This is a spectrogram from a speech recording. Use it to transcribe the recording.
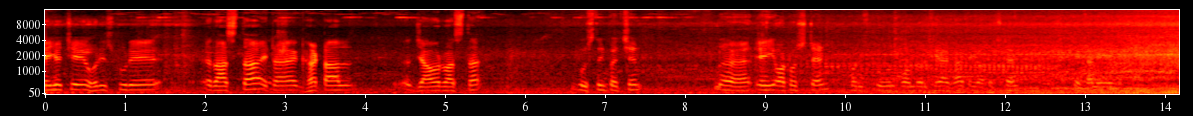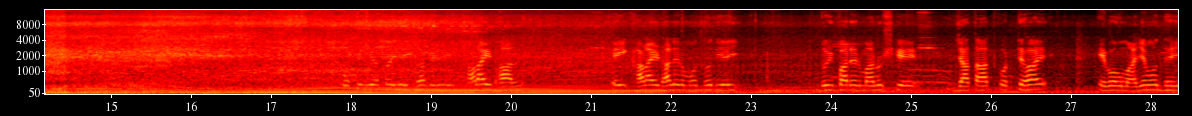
এই হচ্ছে হরিশপুরে রাস্তা এটা ঘাটাল যাওয়ার রাস্তা। বুঝতেই পাচ্ছেন এই অটো স্ট্যান্ড হরিশপুর বন্দর খেয়াঘাট এই অটো স্ট্যান্ড। এখানে প্রতিনিয়তই এইভাবে এই খাড়াই ঢাল, এই খাড়াই ঢালের মধ্য দিয়েই দুই পারের মানুষকে যাতায়াত করতে হয় এবং মাঝে মধ্যেই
